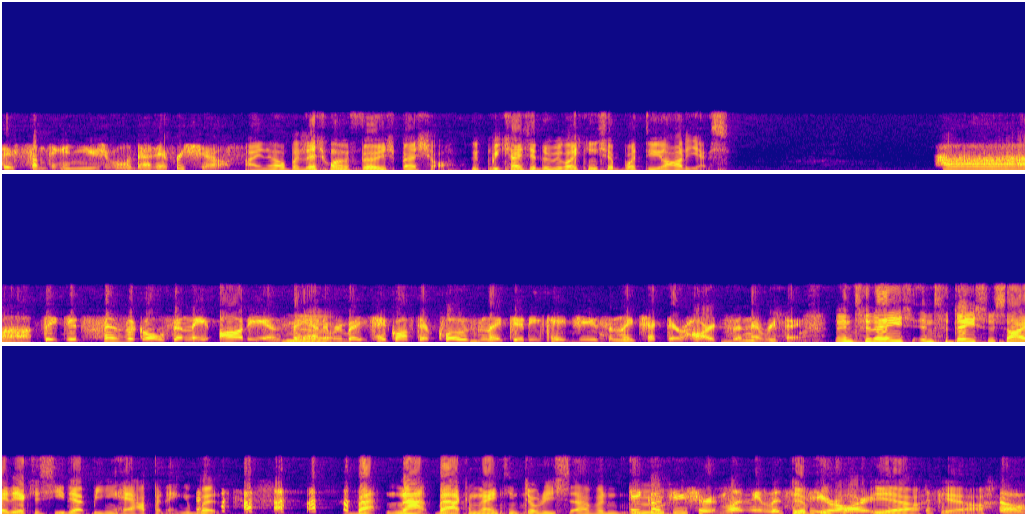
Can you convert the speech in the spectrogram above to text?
There's something unusual about every show. I know, but this one is very special because of the relationship with the audience. Ah, they did physicals in the audience. They had everybody take off their clothes and they did EKGs and they checked their hearts and everything. In today's in today's society, I can see that being happening, but back, not back in 1937. Take off your shirt and let me listen to your heart. Yeah, yeah, No,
